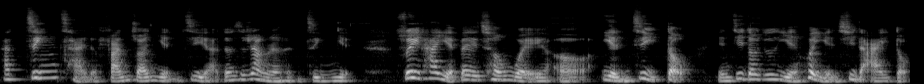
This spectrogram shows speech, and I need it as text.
他精彩的反转演技啊，真是让人很惊艳。所以他也被称为呃演技豆，演技豆就是演会演戏的 idol。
